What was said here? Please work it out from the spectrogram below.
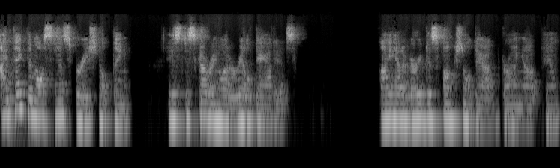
I think the most inspirational thing is discovering what a real dad is. I had a very dysfunctional dad growing up, and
